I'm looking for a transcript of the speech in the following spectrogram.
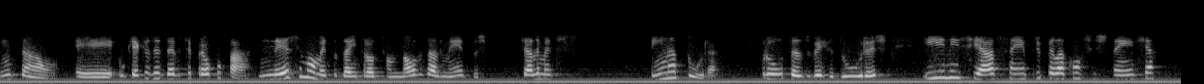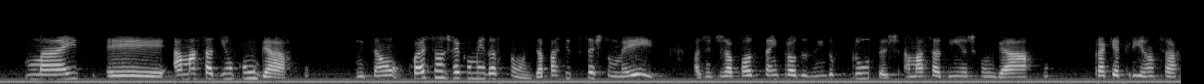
Então, é, o que é que a gente deve se preocupar? Nesse momento da introdução de novos alimentos, se alimentos in natura, frutas, verduras, e iniciar sempre pela consistência mais é, amassadinho com o garfo. Então, quais são as recomendações? A partir do sexto mês, a gente já pode estar introduzindo frutas amassadinhas com o garfo, para que a criança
